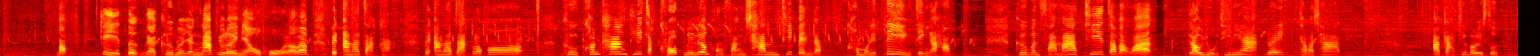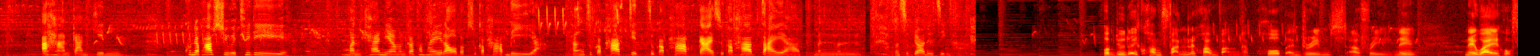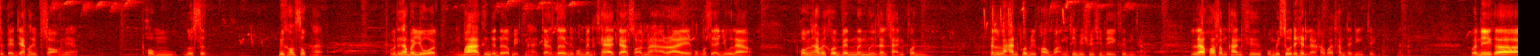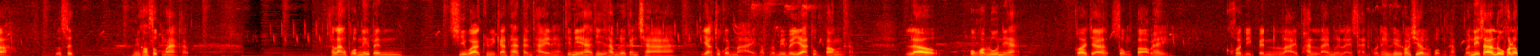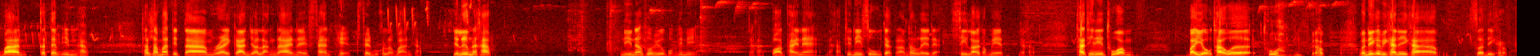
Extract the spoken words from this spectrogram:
แบบกี่ตึกเนี่ยคือแบบยังนับอยู่เลยเนี่ยโอ้โหแล้วแบบเป็นอาณาจักรอะเป็นอาณาจักรแล้วก็คือค่อนข้างที่จะครบในเรื่องของฟังก์ชันที่เป็นแบบคอมมูนิตี้จริงๆอะค่ะ คือมันสามารถที่จะแบบว่า เราอยู่ที่เนี่ยด้วยธรรมชาติ อากาศที่บริสุทธิ์อาหารการกิน คุณภาพชีวิตที่ดี มันแค่นี้มันก็ทำให้เราแบบสุขภาพดีอะทั้งสุขภาพจิตสุขภาพกายสุขภาพใจอะค่ะมันมันมันสุดยอดจริงๆค่ะ ผมอยู่ด้วยความฝันและความหวังครับ hope and dreams are free ในในวัย 61ย่าง62เนี่ย ผมรู้สึกมีความสุขฮะ ผมได้ทำประโยชน์มากขึ้นกว่าเดิมอีกนะจากเดิมที่ผมเป็นแค่อาจารย์สอนมหาลัย ผมก็เสียอายุแล้ว ผมทำให้คนเป็นหมื่นหมื่นแสนแสนคน เป็นล้านคนมีความหวังที่มีชีวิตที่ดีขึ้นครับ แล้วข้อสำคัญคือผมพิสูจน์ได้เห็นแล้วครับว่าทำได้จริงๆนะครับวันนี้ก็รู้สึกมีความสุขมากครับข้างหลังผมนี่เป็นชีวาคลินิกการแพทย์แผนไทยนะฮะที่นี่ฮะที่จะทำเรื่องกัญชาอย่างถูกกฎหมายครับเรามีใบอนุญาตถูกต้องครับ แล้วองค์ความรู้เนี่ยก็จะส่งต่อไปให้ คนอีกเป็นหลายพันหลายหมื่นหลายแสนคนให้มีความเชื่อเหมือนผมครับ วันนี้สารรู้คนละบ้านก็เต็มอิ่มครับ ท่านสามารถติดตามรายการย้อนหลังได้ในแฟนเพจ Facebook คนละบ้านครับ อย่าลืมนะครับหนีน้ำท่วมอยู่กับผมที่นี่นะครับปลอดภัยแน่นะครับที่นี่สูงจากลำทะเลเนี่ย 400 กว่าเมตรนะครับถ้าที่นี่ท่วมใบหยกทาวเวอร์ท่วมครับวันนี้ก็มีแค่นี้ครับ สวัสดีครับ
